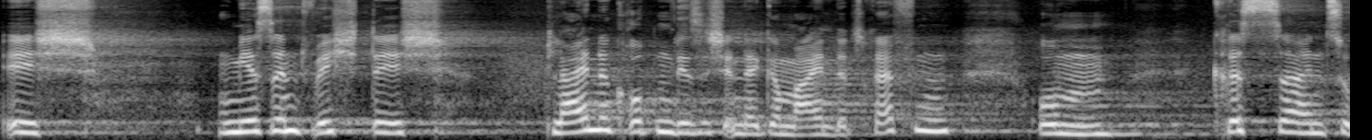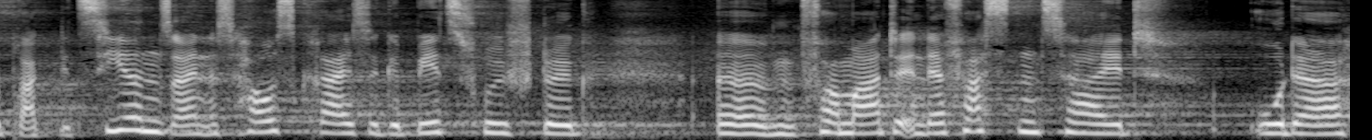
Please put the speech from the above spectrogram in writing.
Ich, mir sind wichtig kleine Gruppen, die sich in der Gemeinde treffen, um Christsein zu praktizieren, seien es Hauskreise, Gebetsfrühstück, äh, Formate in der Fastenzeit oder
